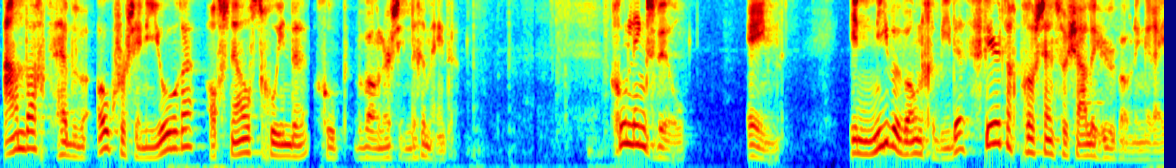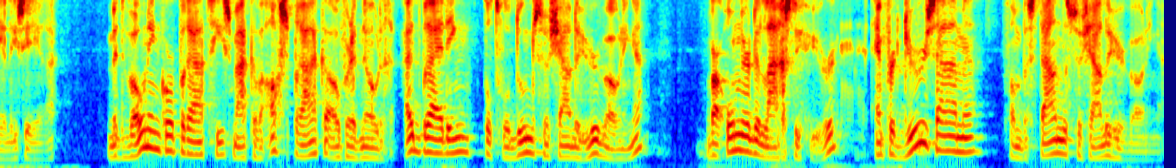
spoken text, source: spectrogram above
Aandacht hebben we ook voor senioren als snelst groeiende groep bewoners in de gemeente. GroenLinks wil 1. In nieuwe woongebieden 40% sociale huurwoningen realiseren. Met woningcorporaties maken we afspraken over de nodige uitbreiding tot voldoende sociale huurwoningen waaronder de laagste huur, en verduurzamen van bestaande sociale huurwoningen.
